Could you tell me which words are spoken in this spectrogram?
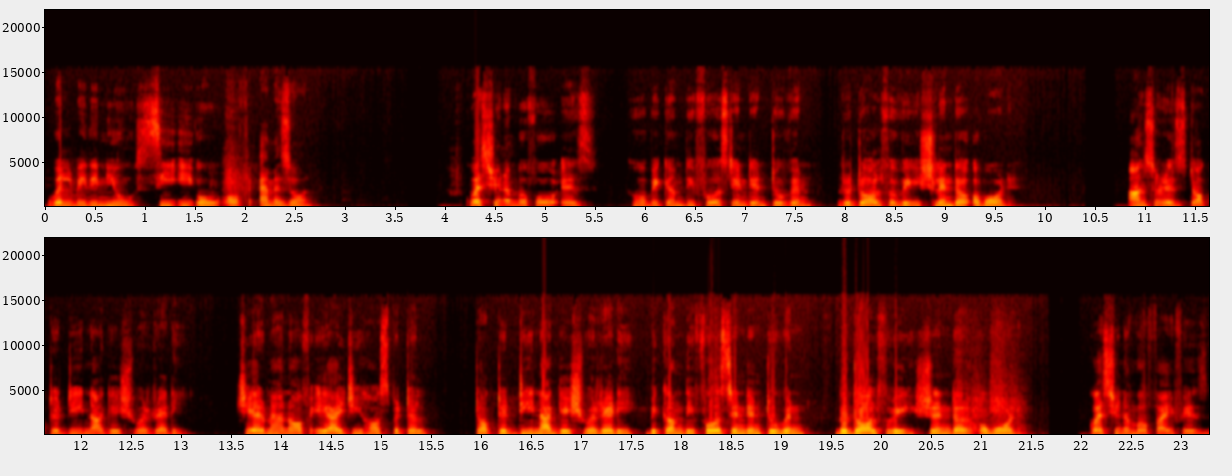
will be the new CEO of Amazon. Question number 4 is who became the first Indian to win Rudolph V. Schindler Award? Answer is Dr. D. Nageshwar Reddy. Chairman of AIG Hospital, Dr. D. Nageshwar Reddy become the first Indian to win the Rudolph V. Schindler Award. Question number 5 is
